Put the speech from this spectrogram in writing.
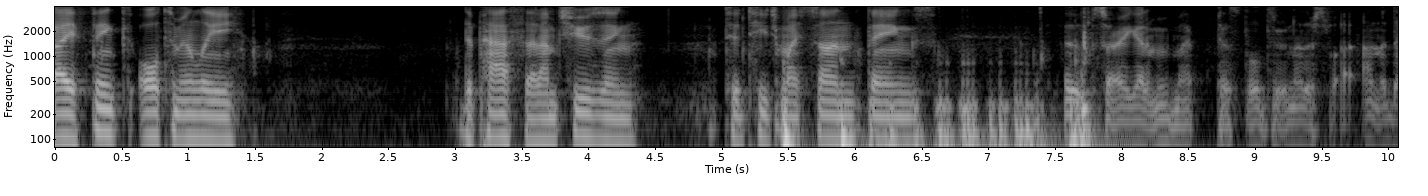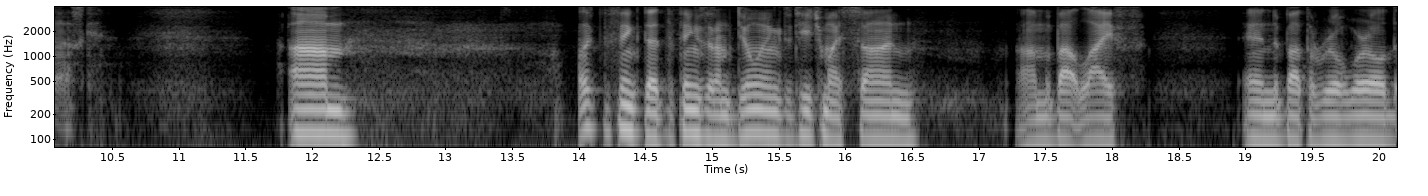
I think ultimately the path that I'm choosing to teach my son things. Oops, sorry, I got to move my pistol to another spot on the desk. Um, I like to think that the things that I'm doing to teach my son um, about life and about the real world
